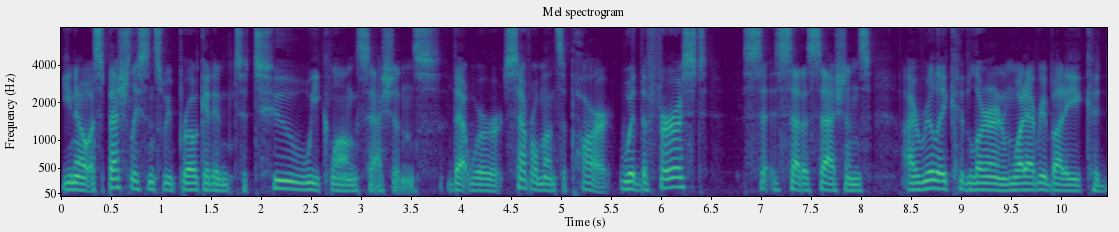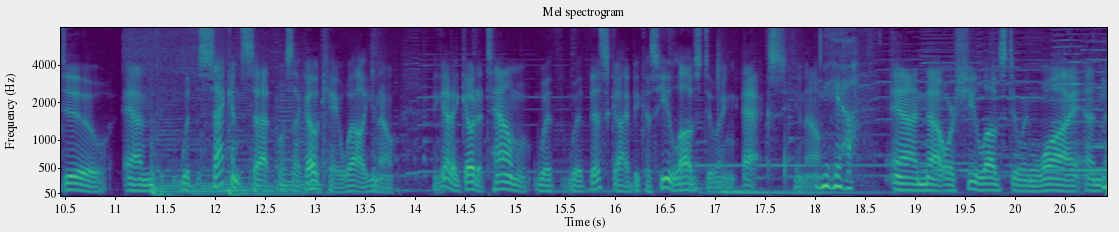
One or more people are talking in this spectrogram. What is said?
you know, especially since we broke it into two week long sessions that were several months apart. With the first se- set of sessions, I really could learn what everybody could do. And with the second set, I was like, okay, well, you know, you got to go to town with, with this guy because he loves doing X, you know Yeah. and uh, or she loves doing Y, and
